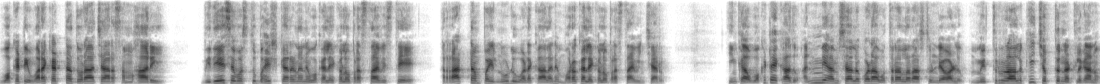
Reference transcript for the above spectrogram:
ఒకటి వరకట్న దురాచార సంహారి విదేశ వస్తు బహిష్కరణని ఒక లేఖలో ప్రస్తావిస్తే రాట్నంపై నూడు వడకాలని మరొక లేఖలో ప్రస్తావించారు. ఇంకా ఒకటే కాదు అన్ని అంశాలు కూడా ఉత్తరాల్లో రాస్తుండేవాళ్ళు మిత్రురాలుకి చెప్తున్నట్లుగాను.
